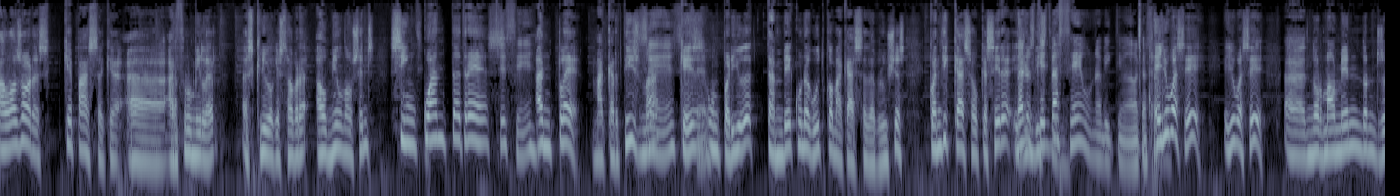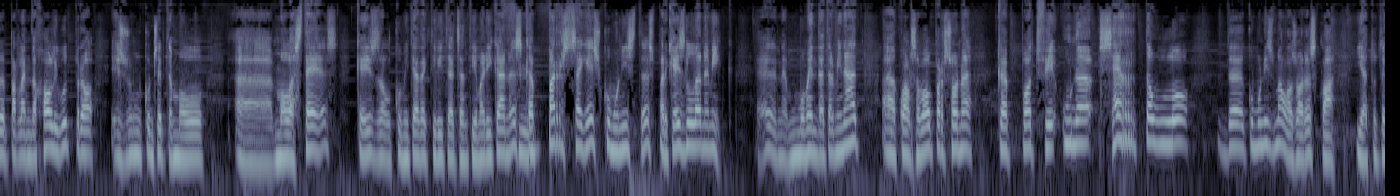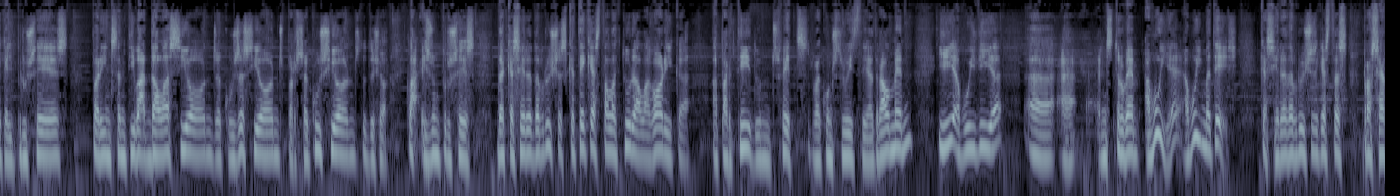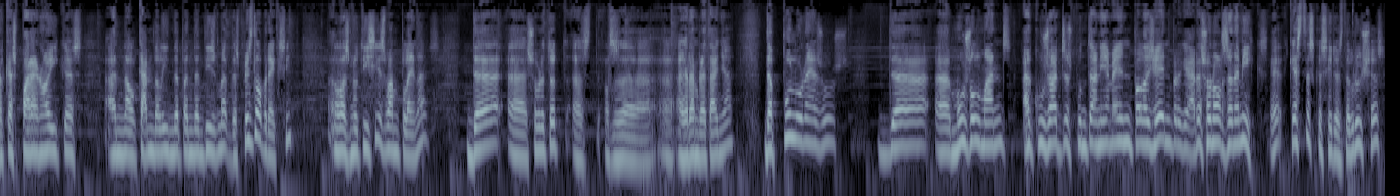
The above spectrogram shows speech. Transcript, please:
Aleshores, què passa? Que eh, Arthur Miller escriu aquesta obra al 1953, Sí, sí. en ple macartisme, Sí, sí, que és sí. un període també conegut com a caça de bruixes. Quan dic caça o cacera, és Bueno, és que ell va ser una víctima de la caça. Ell ho va ser, ell ho va ser. Uh, normalment doncs, eh, parlem de Hollywood, però és un concepte molt, uh, molt estès, que és el Comitè d'Activitats Antiamericanes, mm. que persegueix comunistes perquè és l'enemic. Eh? En un moment determinat, uh, qualsevol persona que pot fer una certa olor de comunisme, aleshores, clar, hi ha tot aquell procés per incentivar delacions, acusacions, persecucions, tot això. Clar, és un procés de cacera de bruixes que té aquesta lectura alegòrica a partir d'uns fets reconstruïts teatralment i avui dia eh, eh, ens trobem, avui, eh, avui mateix, cacera de bruixes, aquestes recerques paranoiques en el camp de l'independentisme. Després del Brexit, les notícies van plenes de, eh, sobretot els, els, eh, a Gran Bretanya, de polonesos, de eh, musulmans acusats espontàniament per la gent, perquè ara són els enemics. Eh? Aquestes caceres de bruixes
